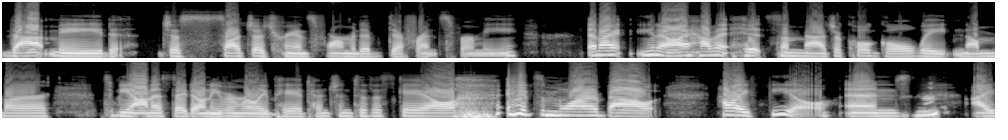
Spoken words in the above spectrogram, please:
that made just such a transformative difference for me. And I, you know, I haven't hit some magical goal weight number. To be honest, I don't even really pay attention to the scale. it's more about how I feel and Mhm. I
